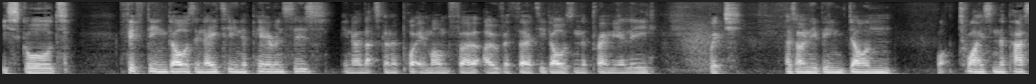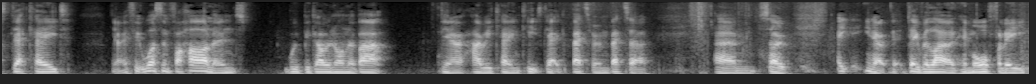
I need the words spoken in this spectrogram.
He scored 15 goals in 18 appearances. You know, that's going to put him on for over 30 goals in the Premier League, which has only been done, what, twice in the past decade. You know, if it wasn't for Haaland, we'd be going on about, you know, Harry Kane keeps getting better and better. Um, so, you know, they rely on him awfully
